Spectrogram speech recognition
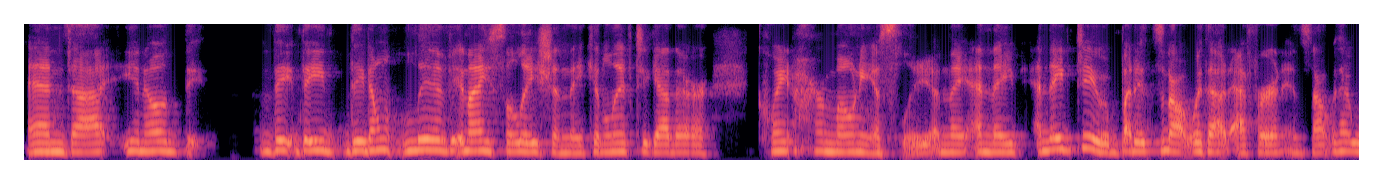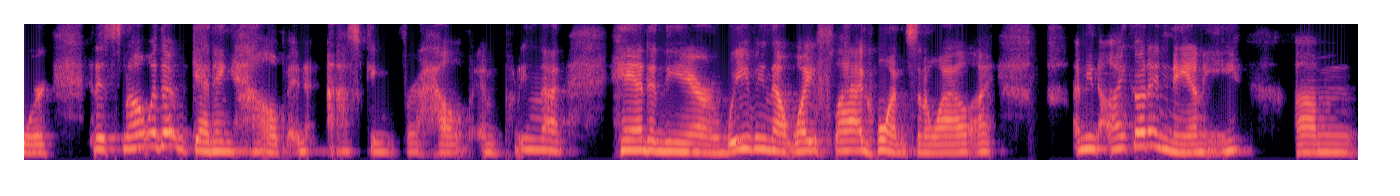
And uh, you know the, they they they don't live in isolation. They can live together quite harmoniously and they and they and they do but it's not without effort and it's not without work and it's not without getting help and asking for help and putting that hand in the air and waving that white flag once in a while. I i mean i got a nanny um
